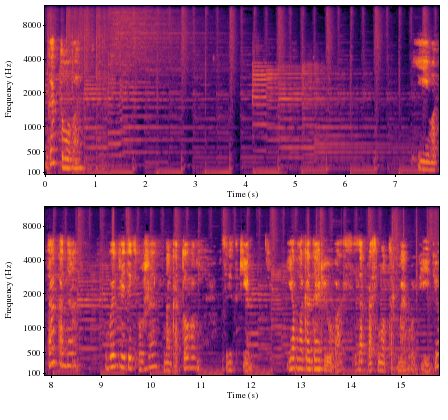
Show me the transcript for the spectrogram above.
готова. И вот так она выглядит уже на готовом цветке. Я благодарю вас за просмотр моего видео.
